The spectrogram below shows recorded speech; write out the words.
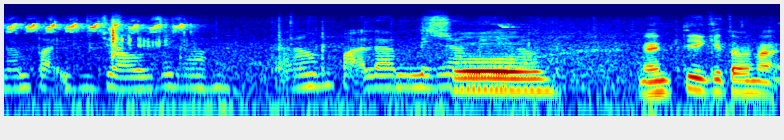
Nampak hijau je lah. Tak nampak lah merah-merah. So nanti kita nak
